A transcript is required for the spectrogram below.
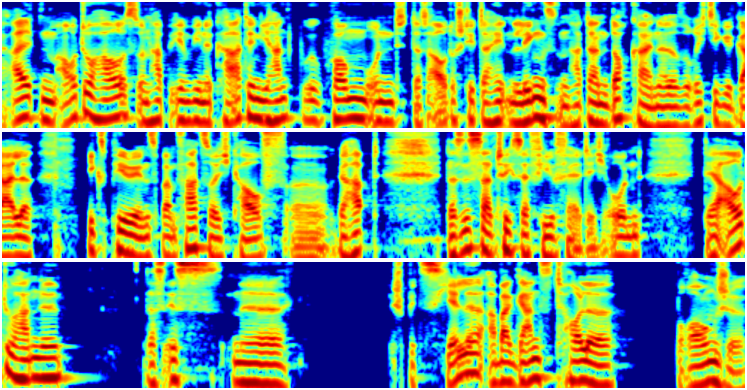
alten Autohaus und habe irgendwie eine Karte in die Hand bekommen und das Auto steht da hinten links und hat dann doch keine so richtige geile Experience beim Fahrzeugkauf äh, gehabt. Das ist natürlich sehr vielfältig und der Autohandel, das ist eine spezielle, aber ganz tolle Branche,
